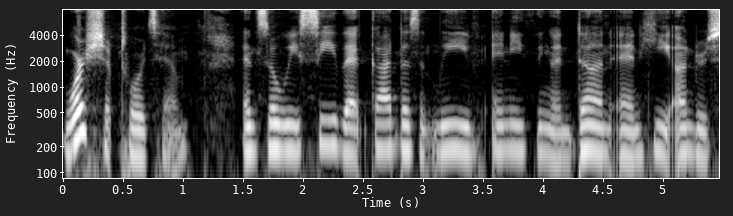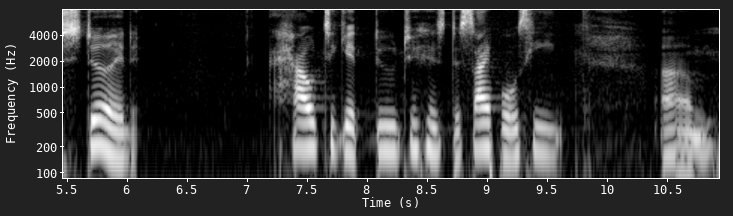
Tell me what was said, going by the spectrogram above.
worship towards him. And so we see that God doesn't leave anything undone, and he understood how to get through to his disciples. He, um,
